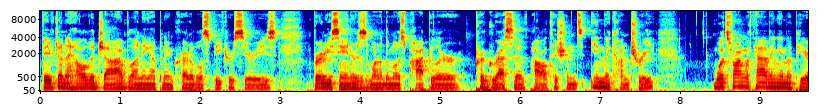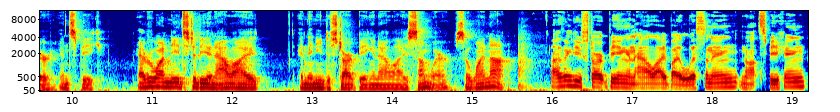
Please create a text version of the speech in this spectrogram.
They've done a hell of a job lining up an incredible speaker series. Bernie Sanders is one of the most popular progressive politicians in the country. What's wrong with having him appear and speak? Everyone needs to be an ally and they need to start being an ally somewhere, so why not? I think you start being an ally by listening, not speaking.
